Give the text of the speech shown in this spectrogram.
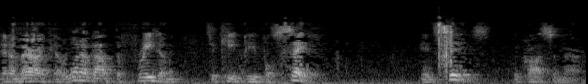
in America, what about the freedom to keep people safe in cities across America?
